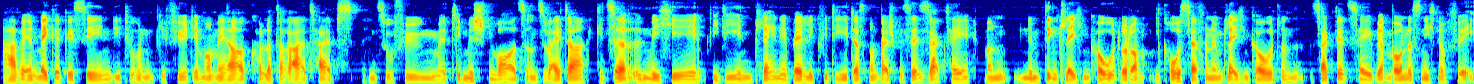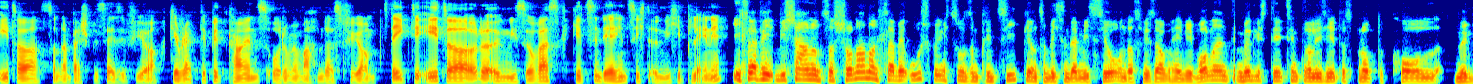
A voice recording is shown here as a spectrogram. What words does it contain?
Aave und Maker gesehen, die tun gefühlt immer mehr Kollateraltypes hinzufügen mit gemischten Worts und so weiter. Gibt es da irgendwelche Ideen, Pläne bei Liquidity, dass man beispielsweise sagt, hey, man nimmt den gleichen Code oder einen Großteil von dem gleichen Code und sagt jetzt, hey, wir bauen das nicht nur für Ether, sondern beispielsweise für gerappte Bitcoins oder wir machen das für staked Ether oder irgendwie sowas. Gibt es in der Hinsicht irgendwelche Pläne? Ich glaube, wir schauen uns das schon an und ich glaube ursprünglich zu unserem Prinzip und so ein bisschen der Mission, dass wir sagen, hey, wir wollen ein möglichst dezentralisiertes Protokoll, möglichst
